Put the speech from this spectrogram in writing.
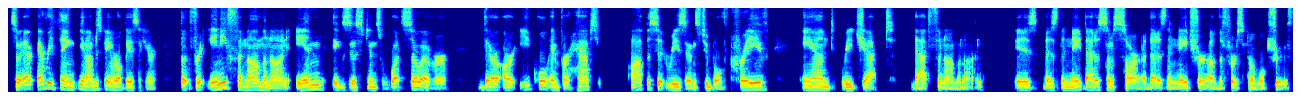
So everything you know i'm just being real basic here but for any phenomenon in existence whatsoever, there are equal and perhaps opposite reasons to both crave and reject that phenomenon. It is that is the nat- that is samsara. That is the nature of the first noble truth.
